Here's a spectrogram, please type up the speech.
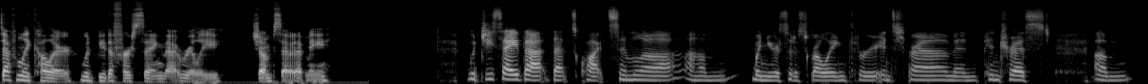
definitely, color would be the first thing that really jumps out at me. Would you say that that's quite similar um, when you're sort of scrolling through Instagram and Pinterest? Um,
